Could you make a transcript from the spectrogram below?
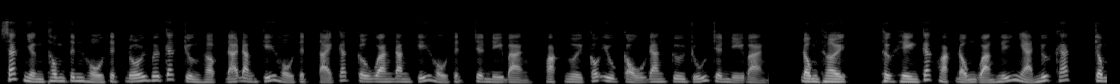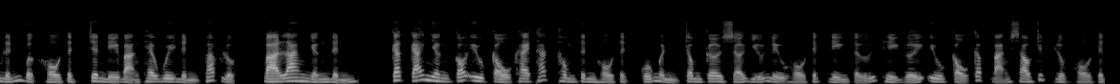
xác nhận thông tin hộ tịch đối với các trường hợp đã đăng ký hộ tịch tại các cơ quan đăng ký hộ tịch trên địa bàn hoặc người có yêu cầu đang cư trú trên địa bàn. Đồng thời, thực hiện các hoạt động quản lý nhà nước khác trong lĩnh vực hộ tịch trên địa bàn theo quy định pháp luật. Bà Lan nhận định, các cá nhân có yêu cầu khai thác thông tin hộ tịch của mình trong cơ sở dữ liệu hộ tịch điện tử thì gửi yêu cầu cấp bản sao trích lục hộ tịch,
